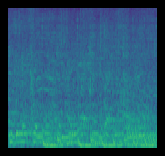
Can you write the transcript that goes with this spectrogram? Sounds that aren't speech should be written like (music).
You make it out of me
